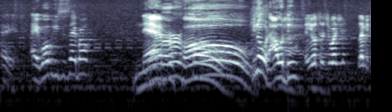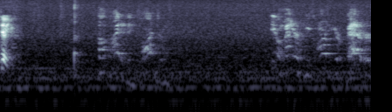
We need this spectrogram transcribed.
Hey, hey, what we used to say, bro? Never fold. You know what I would do? In your situation, let me tell you. Stop hiding and charge him. It don't matter if he's armed, you're better.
